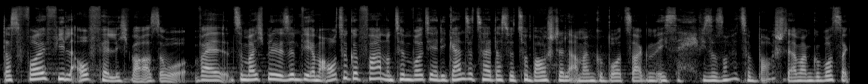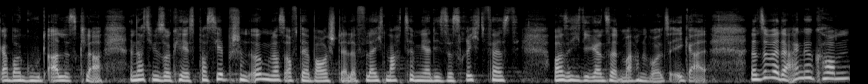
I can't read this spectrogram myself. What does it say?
dass voll viel auffällig war so. Weil zum Beispiel sind wir im Auto gefahren und Tim wollte ja die ganze Zeit, dass wir zur Baustelle an meinem Geburtstag. Und ich so, hey, wieso sollen wir zur Baustelle an meinem Geburtstag? Aber gut, alles klar. Dann dachte ich mir so, okay, es passiert bestimmt irgendwas auf der Baustelle. Vielleicht macht Tim ja dieses Richtfest, was ich die ganze Zeit machen wollte. Egal. Dann sind wir da angekommen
